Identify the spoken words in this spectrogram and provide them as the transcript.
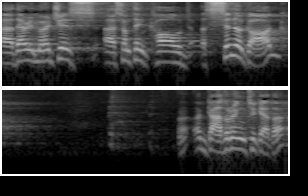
uh, there emerges uh, something called a synagogue, a gathering together,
